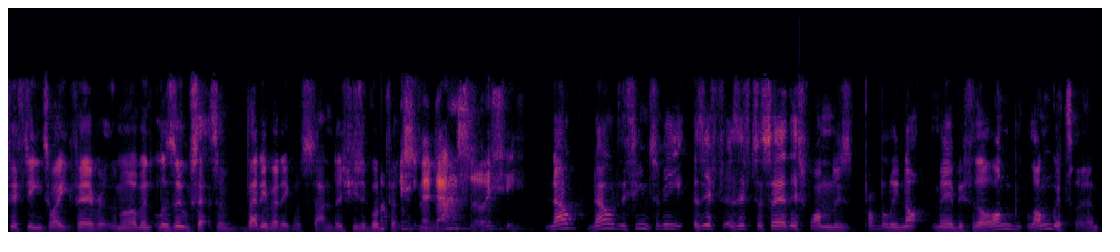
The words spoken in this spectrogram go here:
15 to 8 favourite at the moment. Lezoo sets a very, very good standard. She's a good filly. missing a dance, though, is she? No, no, they seem to be as if as if to say this one is probably not maybe for the long longer term,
